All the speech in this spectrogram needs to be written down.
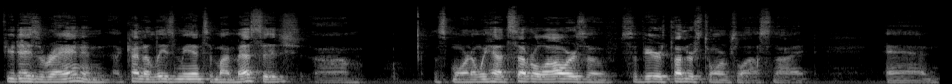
few days of rain, and it kind of leads me into my message um, this morning. We had several hours of severe thunderstorms last night, and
